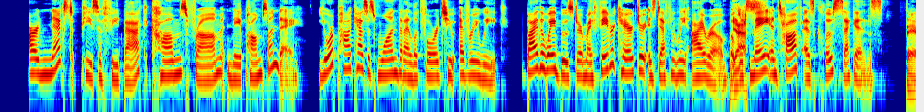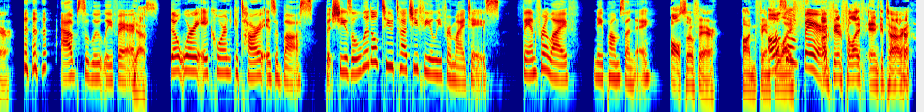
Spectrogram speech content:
Our next piece of feedback comes from Napalm Sunday. Your podcast is one that I look forward to every week. By the way, Booster, my favorite character is definitely Iroh, but yes. with Mai and Toph as close seconds. Fair. Absolutely fair. Yes. Don't worry, Acorn Katara is a boss, but she is a little too touchy feely for my taste. Fan for life, Napalm Sunday. Also fair. On Fan also for Life. Also fair. On Fan for Life and Katara.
